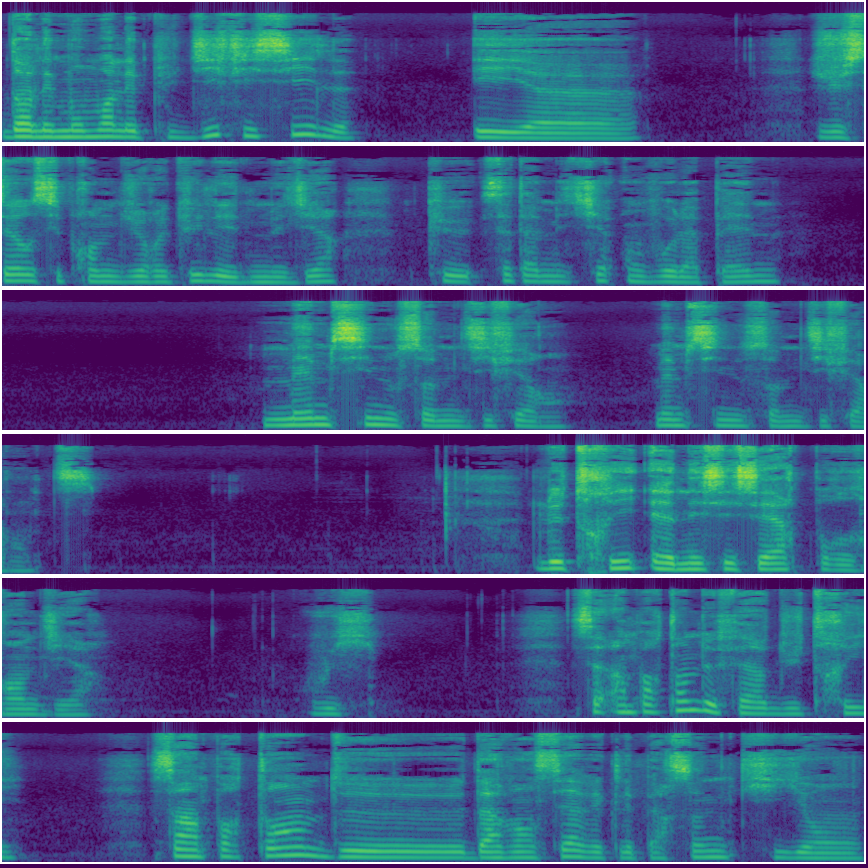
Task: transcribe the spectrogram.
dans les moments les plus difficiles. Et euh, je sais aussi prendre du recul et de me dire que cette amitié en vaut la peine, même si nous sommes différents, même si nous sommes différentes. Le tri est nécessaire pour grandir. Oui. C'est important de faire du tri. C'est important de d'avancer avec les personnes qui ont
